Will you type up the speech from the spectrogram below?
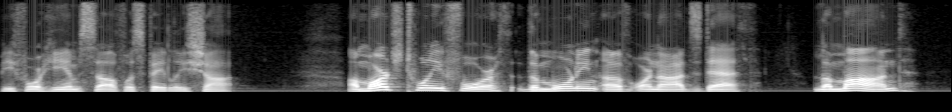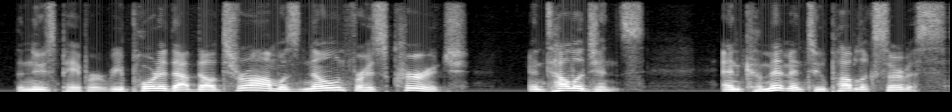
before he himself was fatally shot. On March 24th, the morning of Arnaud's death, Le Monde, the newspaper, reported that Beltrame was known for his courage, intelligence, and commitment to public service,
